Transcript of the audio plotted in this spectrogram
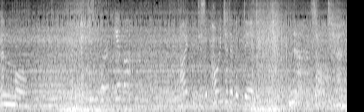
and more. I just won't give up. I'd be disappointed if it did. Now it's our turn.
